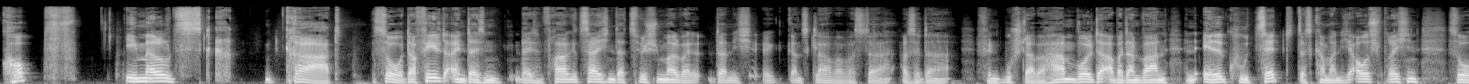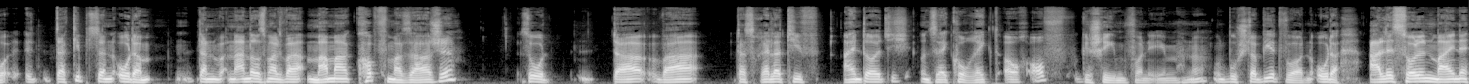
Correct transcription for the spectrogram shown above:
Kopf, Immelsgrad. So, da fehlt ein, da ist ein, da ist ein Fragezeichen dazwischen mal, weil da nicht äh, ganz klar war, was da, was er da für einen Buchstabe haben wollte, aber dann waren ein LQZ, das kann man nicht aussprechen. So, äh, da gibt's dann, oder dann ein anderes Mal war Mama Kopfmassage. So, da war das relativ eindeutig und sehr korrekt auch aufgeschrieben von ihm ne? und buchstabiert worden. Oder alle sollen meine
